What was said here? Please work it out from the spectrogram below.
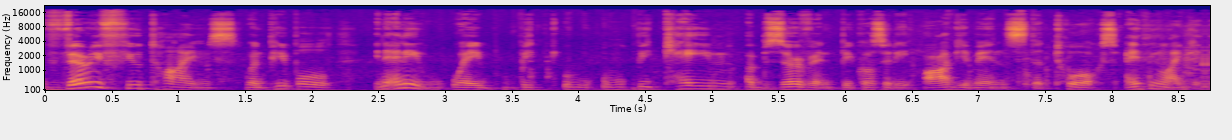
Very few times when people in any way be, became observant because of the arguments, the talks, anything like it.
